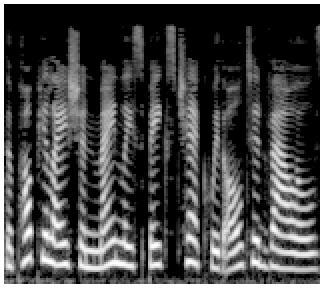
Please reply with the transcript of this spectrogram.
The population mainly speaks Czech with altered vowels.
